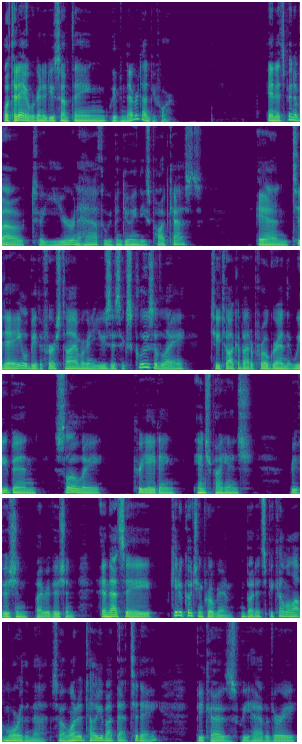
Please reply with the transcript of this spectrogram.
Well, today we're going to do something we've never done before. And it's been about a year and a half that we've been doing these podcasts. And today will be the first time we're going to use this exclusively to talk about a program that we've been slowly creating inch by inch, revision by revision. And that's a keto coaching program, but it's become a lot more than that. So I wanted to tell you about that today because we have a very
